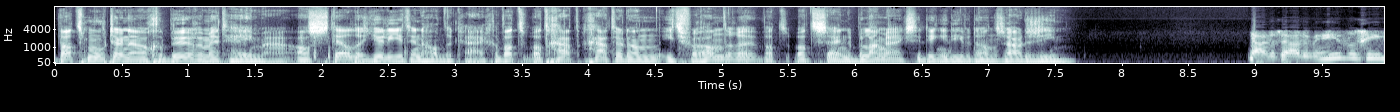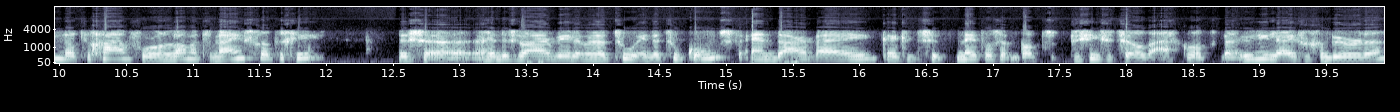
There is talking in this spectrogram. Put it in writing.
wat moet er nou gebeuren met HEMA? Als stel dat jullie het in handen krijgen, wat, wat gaat, gaat er dan iets veranderen? Wat, wat zijn de belangrijkste dingen die we dan zouden zien? Nou, dan zouden we in ieder geval zien dat we gaan voor een lange termijn strategie. Dus, uh, dus waar willen we naartoe in de toekomst? En daarbij, kijk, het is net als wat precies hetzelfde eigenlijk wat bij Unilever gebeurde,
